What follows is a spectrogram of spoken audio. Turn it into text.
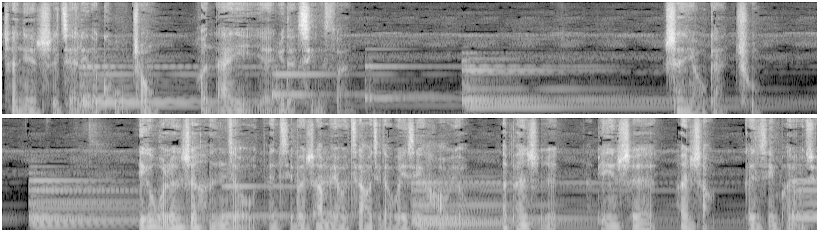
成年世界里的苦衷和难以言喻的心酸。深有感触。一个我认识很久，但基本上没有交集的微信好友，他平时平时很少。更新朋友圈，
